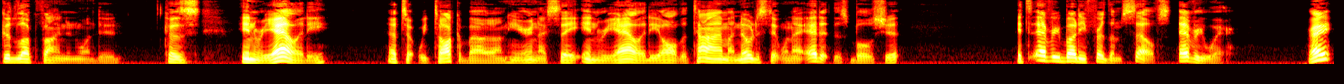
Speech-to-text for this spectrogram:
good luck finding one, dude. Because in reality, that's what we talk about on here, and I say in reality all the time. I noticed it when I edit this bullshit. It's everybody for themselves, everywhere. Right?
